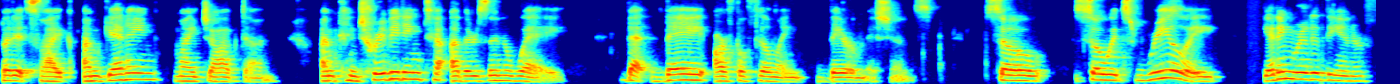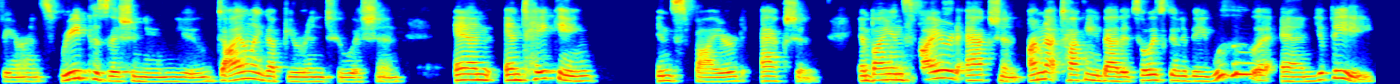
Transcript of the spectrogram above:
but it's like I'm getting my job done. I'm contributing to others in a way that they are fulfilling their missions. So, so it's really getting rid of the interference, repositioning you, dialing up your intuition, and, and taking inspired action. And by inspired action, I'm not talking about it's always going to be woohoo and yippee,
